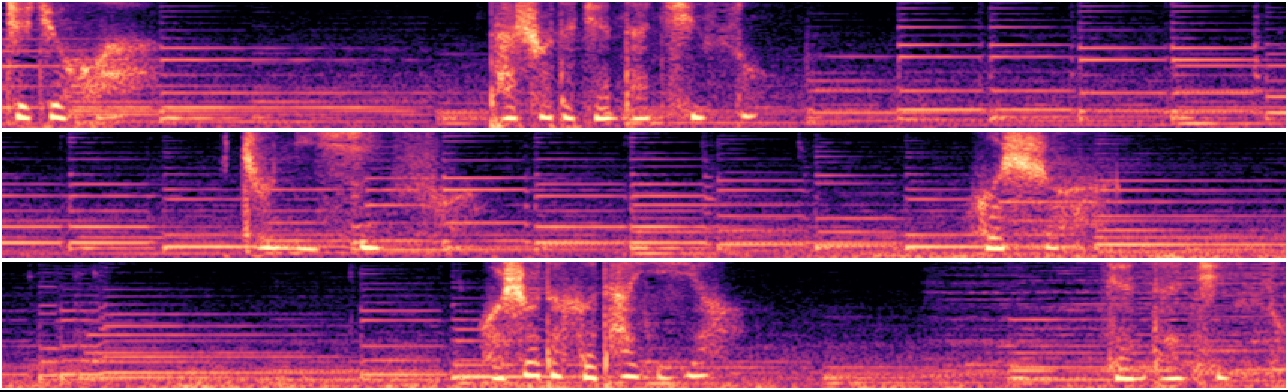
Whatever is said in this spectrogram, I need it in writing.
这句话他说的简单轻松。祝你幸福。我说，我说的和他一样，简单轻松，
